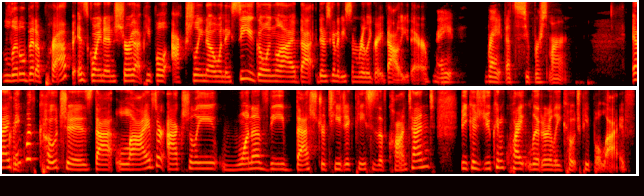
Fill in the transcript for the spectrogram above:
little bit of prep is going to ensure that people actually know when they see you going live that there's going to be some really great value there. Right. Right. That's super smart. And I think with coaches, that lives are actually one of the best strategic pieces of content because you can quite literally coach people live.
